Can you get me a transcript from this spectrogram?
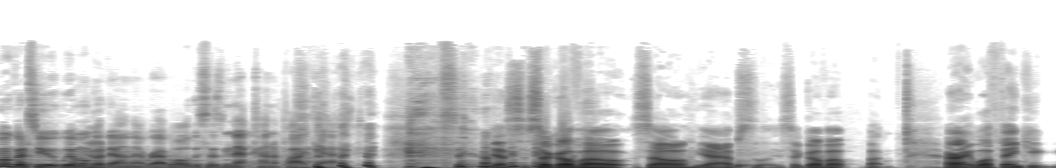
we won't go to we won't Yeah. go down that rabbit hole. This isn't that kind of podcast. So- yes. So go vote. So yeah, absolutely. So go vote. But all right. Well, thank you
